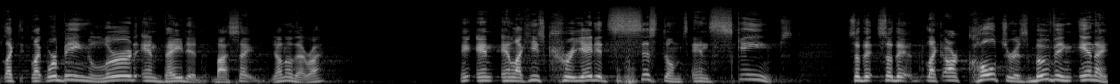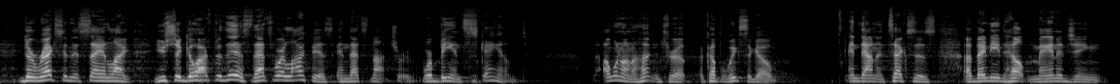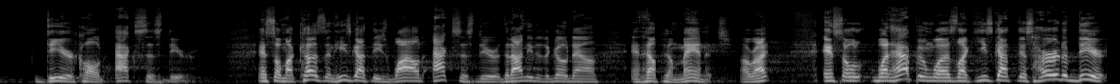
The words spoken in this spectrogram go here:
Like, like we're being lured and baited by Satan. Y'all know that, right? And, and, like he's created systems and schemes so that, so that like our culture is moving in a direction that's saying like you should go after this that's where life is and that's not true we're being scammed i went on a hunting trip a couple weeks ago and down in Texas, uh, they need help managing deer called axis deer. And so my cousin, he's got these wild axis deer that I needed to go down and help him manage, all right? And so what happened was like he's got this herd of deer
